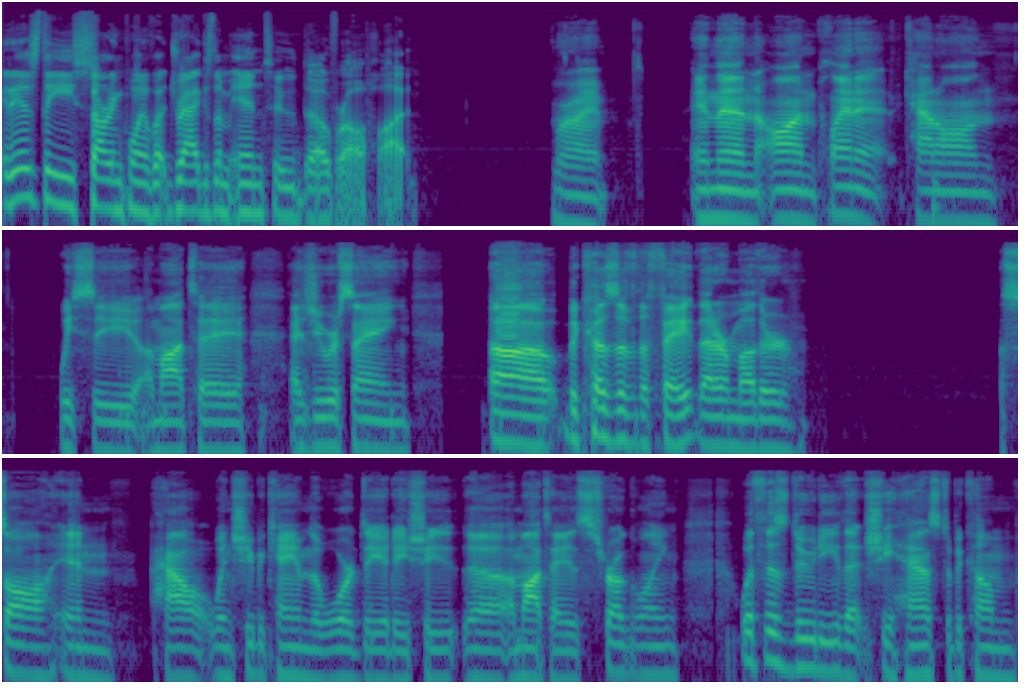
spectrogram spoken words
It is the starting point of what drags them into the overall plot. Right. And then on planet Kanon, we see Amate, as you were saying, uh, because of the fate that her mother saw in how when she became the war deity, she uh, Amate is struggling with this duty that she has to become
